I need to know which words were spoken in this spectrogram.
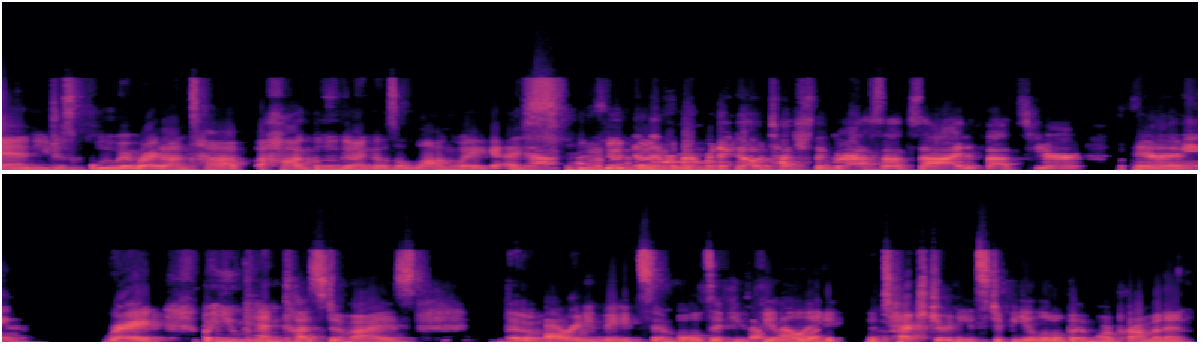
and you just glue it right on top. A hot glue gun goes a long mm-hmm. way, guys. Yeah. and then remember to go touch the grass outside if that's your, you know what I mean? Right. But you can customize the already made symbols if you Definitely. feel like the texture needs to be a little bit more prominent.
